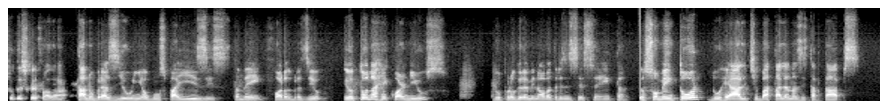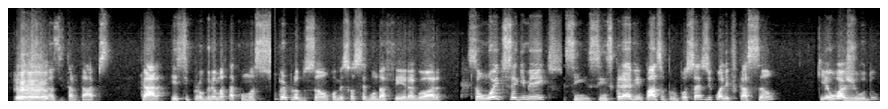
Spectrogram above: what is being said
Tudo isso que ele falar. Tá no Brasil em alguns países também, fora do Brasil. Eu tô na Record News, no programa Inova 360. Eu sou mentor do reality Batalha nas Startups. Uhum. Nas startups. Cara, esse programa tá com uma super produção. Começou segunda-feira agora. São oito segmentos, se, se inscrevem, passam por um processo de qualificação que eu ajudo.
